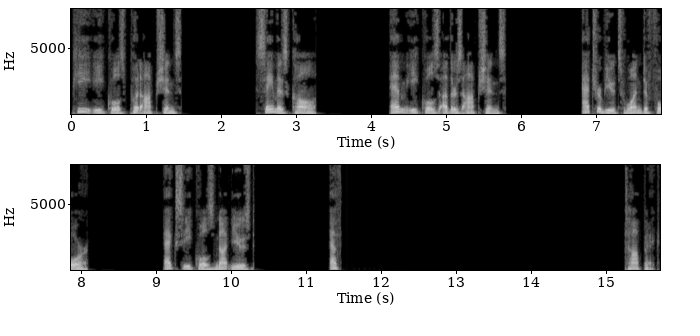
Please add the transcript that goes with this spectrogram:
P equals put options Same as call M equals others options Attributes 1 to 4 X equals not used. F. Topic.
